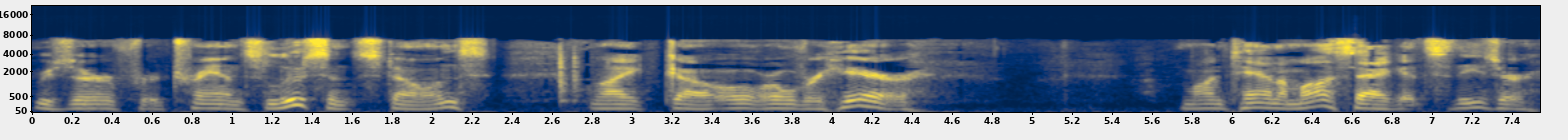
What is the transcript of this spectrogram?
reserved for translucent stones, like uh, over here, Montana moss agates. These are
